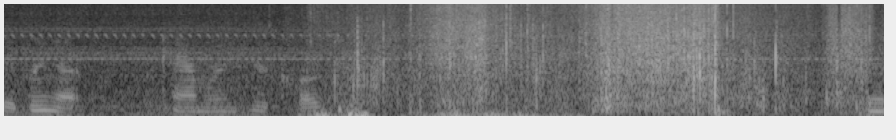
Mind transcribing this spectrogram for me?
Okay, bring that camera in here close. Then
